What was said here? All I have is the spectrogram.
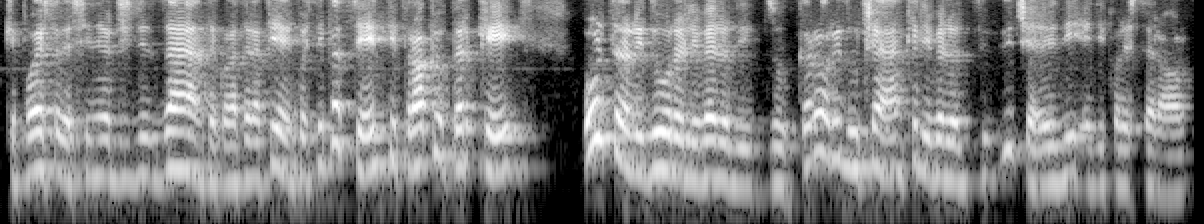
che può essere sinergizzante con la terapia in questi pazienti proprio perché oltre a ridurre il livello di zucchero riduce anche il livello di trigliceridi e di colesterolo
